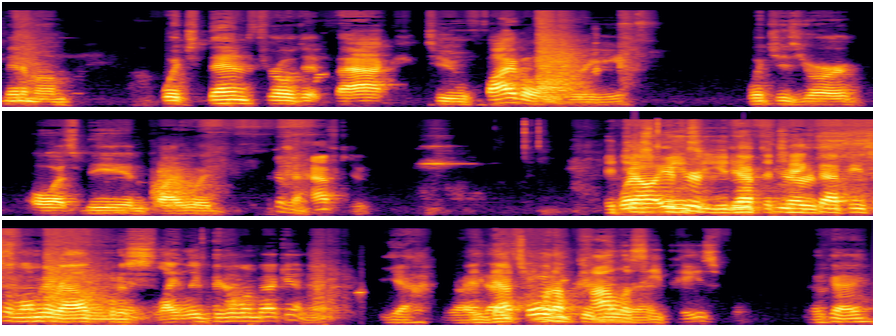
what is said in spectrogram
minimum, which then throws it back to 503, which is your OSB and plywood. It doesn't have to. It Well, just means that you'd have to take that piece of lumber out, put a slightly bigger one back in, right? Yeah. Right. And that's what a policy pays for. Okay.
